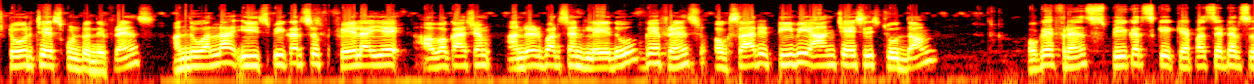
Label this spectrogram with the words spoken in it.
స్టోర్ చేసుకుంటుంది ఫ్రెండ్స్. అందువల్ల ఈ స్పీకర్స్ ఫెయిల్ అయ్యే అవకాశం హండ్రెడ్ పర్సెంట్ లేదు. ఓకే ఫ్రెండ్స్ ఒకసారి టీవీ ఆన్ చేసి చూద్దాం. ఓకే ఫ్రెండ్స్ స్పీకర్స్కి కెపాసిటర్స్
